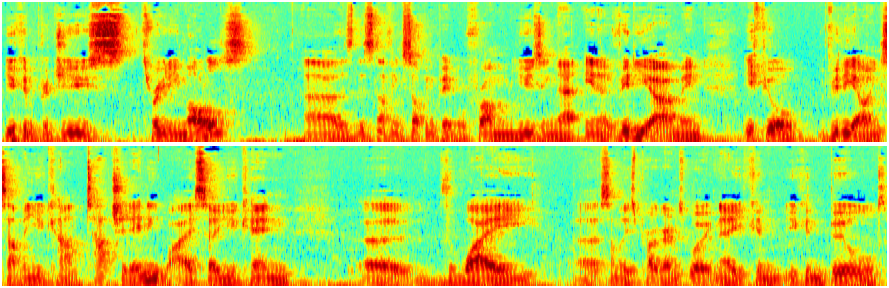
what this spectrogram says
you can produce 3D models. Uh, there's, there's nothing stopping people from using that in a video. I mean, if you're videoing something, you can't touch it anyway, so you can uh, the way uh, some of these programs work now, you can you can build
